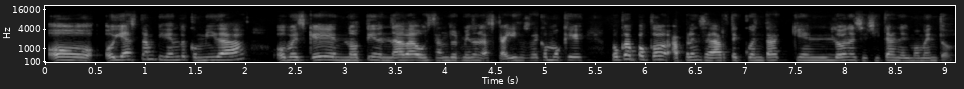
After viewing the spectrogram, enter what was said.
o, ya están pidiendo comida o ves que no tienen nada o están durmiendo en las calles. O sea, como que poco a poco aprendes a darte cuenta quién lo necesita en el momento.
